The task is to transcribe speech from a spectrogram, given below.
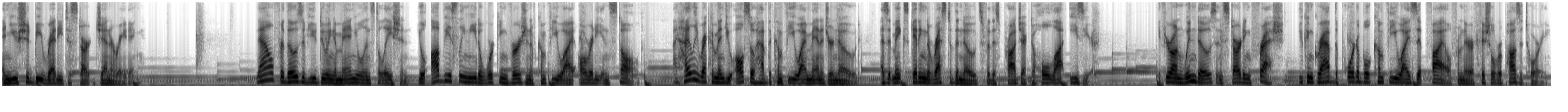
and you should be ready to start generating. Now, for those of you doing a manual installation, you'll obviously need a working version of Comfy UI already installed. I highly recommend you also have the Comfy UI Manager node, as it makes getting the rest of the nodes for this project a whole lot easier. If you're on Windows and starting fresh, you can grab the portable Comfy UI zip file from their official repository.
